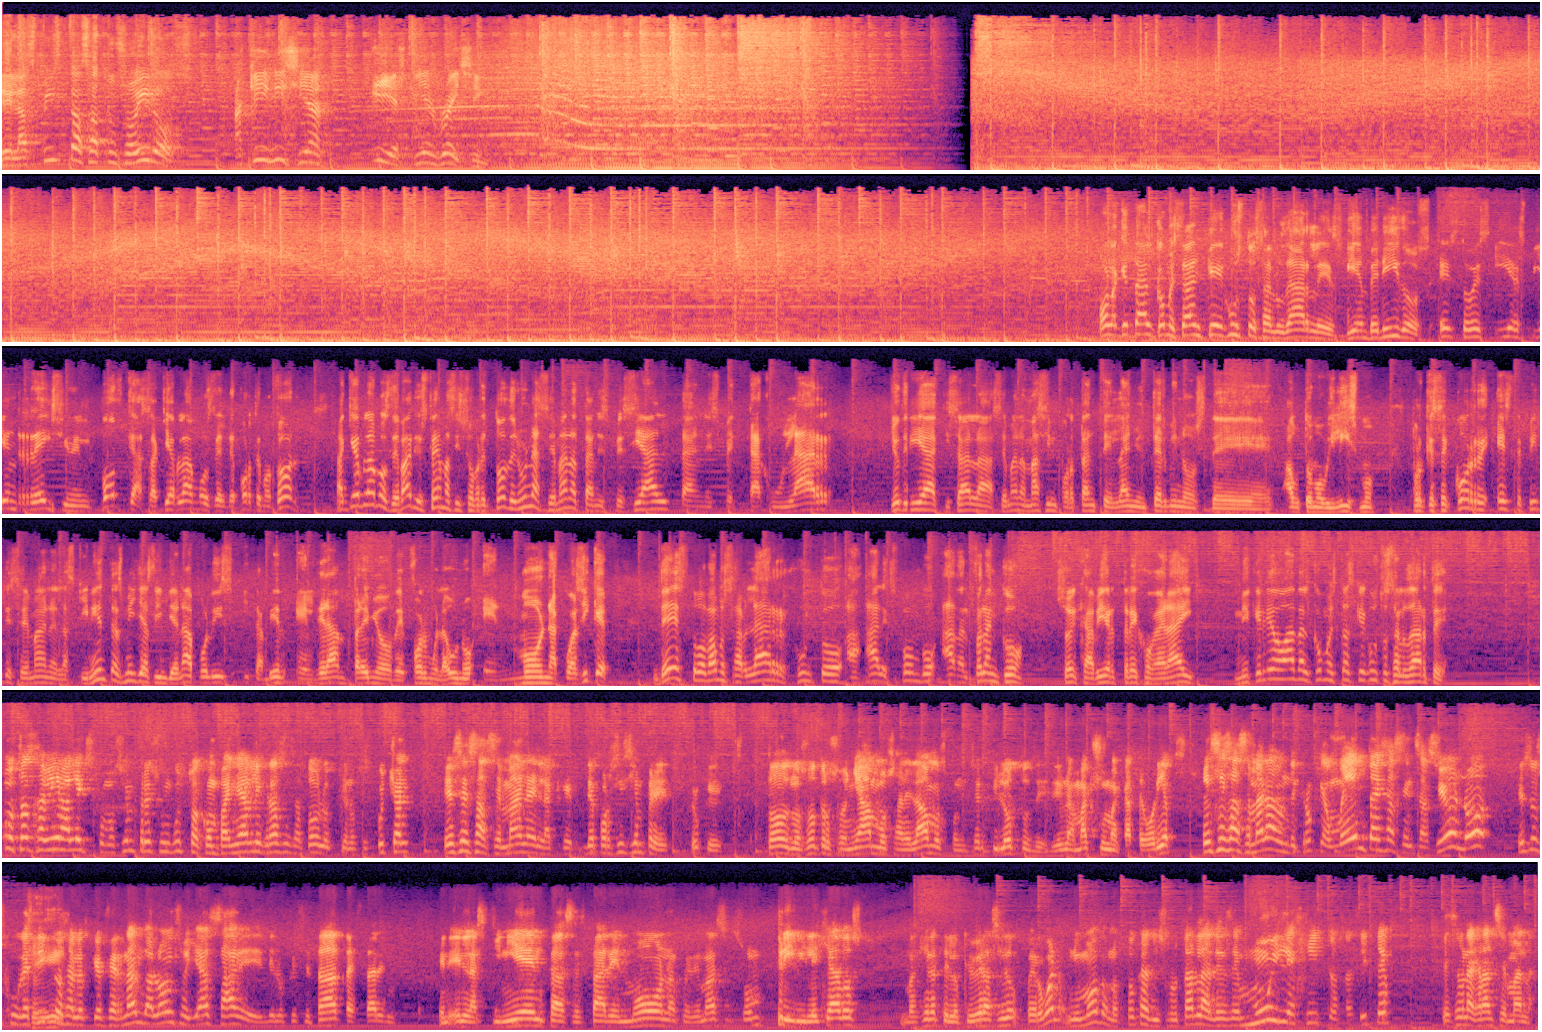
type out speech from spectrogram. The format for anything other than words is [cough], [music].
De las pistas a tus oídos. Aquí inicia ESPN Racing. Hola, ¿qué tal? ¿Cómo están? Qué gusto saludarles. Bienvenidos. Esto es ESPN Racing, el podcast. Aquí hablamos del deporte motor. Aquí hablamos de varios temas y sobre todo en una semana tan especial, tan espectacular. Yo diría quizá la semana más importante del año en términos de automovilismo, porque se corre este fin de semana las 500 millas de Indianápolis y también el Gran Premio de Fórmula 1 en Mónaco. Así que de esto vamos a hablar junto a Alex Pombo, Adal Franco. Soy Javier Trejo Garay. Mi querido Adal, ¿cómo estás? Qué gusto saludarte. ¿Cómo estás, Javier? Alex, como siempre es un gusto acompañarle. Gracias a todos los que nos escuchan. Es esa semana en la que de por sí siempre creo que todos nosotros soñamos, anhelamos con ser pilotos de, una máxima categoría. Es esa semana donde creo que aumenta esa sensación, ¿no? Esos juguetitos a los que Fernando Alonso ya sabe de lo que se trata, estar en, en, las 500, estar en Mónaco y demás, son privilegiados. Imagínate lo que hubiera sido, pero bueno, ni modo, nos toca disfrutarla desde muy lejitos, así que que sea una gran semana.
